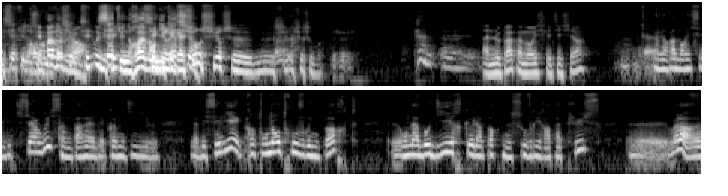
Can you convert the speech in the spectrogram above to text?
C'est une C'est pas votre genre. c'est- oui, C'est une C'est revendication. sur ce, sur, sur ce point. Anne Le Pape, Amoris Laetitia Alors à Maurice et Laetitia, oui, ça me paraît, ben, comme dit euh, l'abbé Cellier. Quand on entr'ouvre une porte, euh, on a beau dire que la porte ne s'ouvrira pas plus, euh, voilà,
